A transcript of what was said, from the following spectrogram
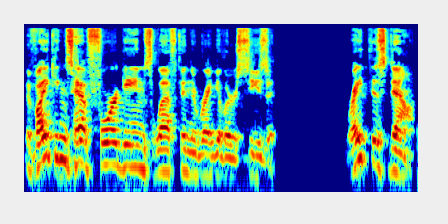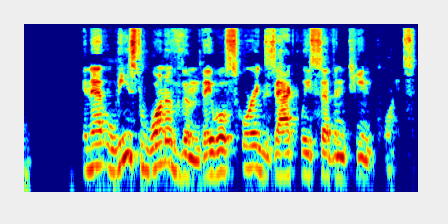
the Vikings have four games left in the regular season. Write this down. In at least one of them, they will score exactly 17 points.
